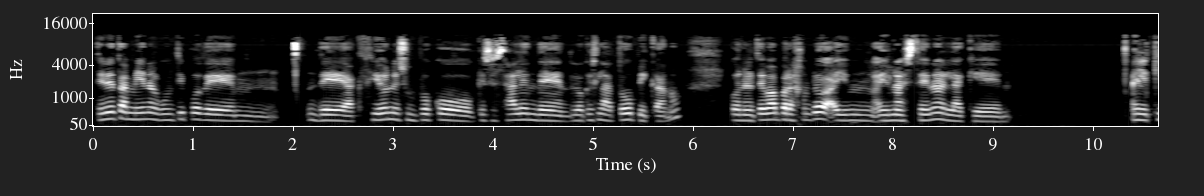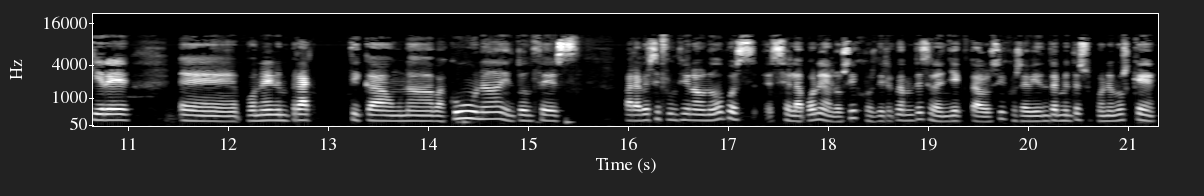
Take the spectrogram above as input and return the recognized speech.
tiene también algún tipo de, de acciones un poco que se salen de, lo que es la tópica, ¿no? Con el tema, por ejemplo, hay, un, hay una escena en la que él quiere eh, poner en práctica una vacuna, entonces para ver si funciona o no, pues se la pone a los hijos, directamente se la inyecta a los hijos. Evidentemente suponemos que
